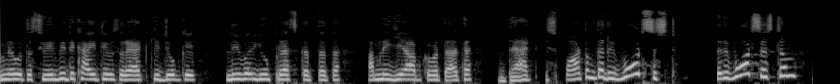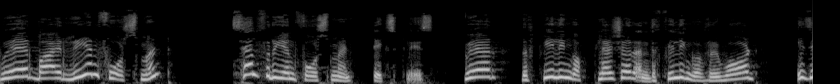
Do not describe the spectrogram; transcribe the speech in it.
ہم نے وہ تصویر بھی دکھائی تھی اس ریٹ کی جو کہ لیور یوں پریس کرتا تھا ہم نے یہ آپ کو بتایا تھا that is part of the reward system reward system whereby reinforcement self reinforcement takes place where feeling of pleasure and the feeling of reward is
